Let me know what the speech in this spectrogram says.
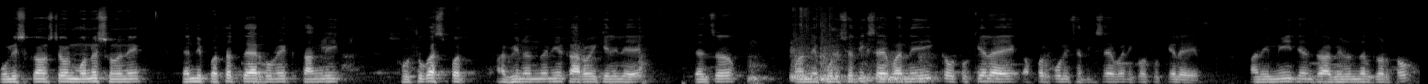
police constable मनोज सोनने यांनी पथक तयार करून एक चांगली कौतुकास्पद अभिनंदनीय कारवाई केलेली आहे. त्यांचं मान्य पोलीस अधीक साहेबांनीही कौतुक केलं आहे. अप्पर पोलीस अधीक साहेबांनी कौतुक केलं आहे. आणि मी त्यांचं अभिनंदन करतो.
